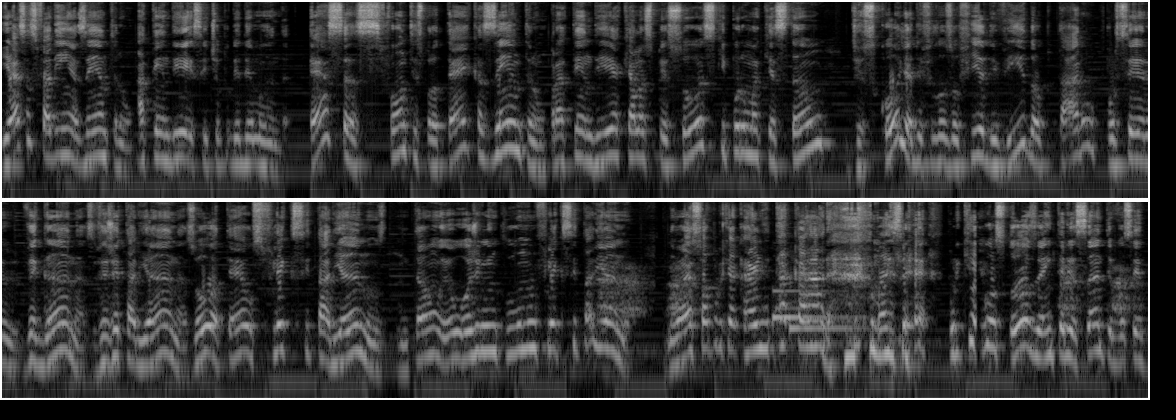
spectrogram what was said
e essas farinhas entram atender esse tipo de demanda. Essas fontes proteicas entram para atender aquelas pessoas que por uma questão de escolha de filosofia de vida optaram por ser veganas, vegetarianas ou até os flexitarianos. Então eu hoje me incluo num flexitariano. Não é só porque a carne está cara, mas é porque é gostoso, é interessante. Você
